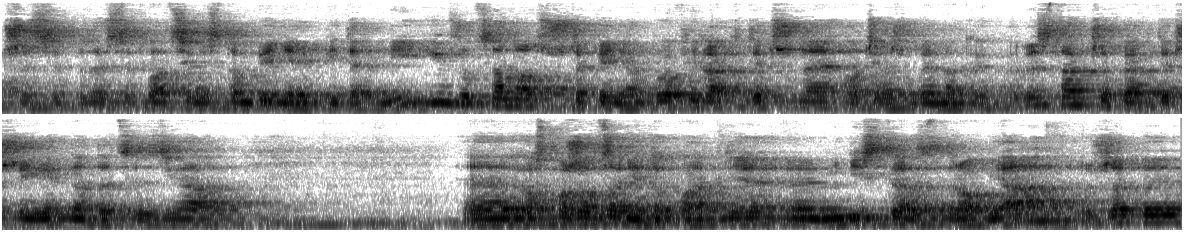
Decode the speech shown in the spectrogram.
czy sy- sytuację wystąpienia epidemii i wrzucono szczepienia profilaktyczne, chociażby na grypę. Wystarczy praktycznie jedna decyzja rozporządzenie dokładnie e, ministra zdrowia, żeby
